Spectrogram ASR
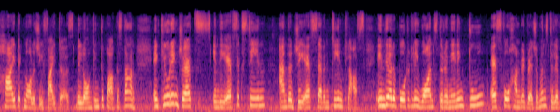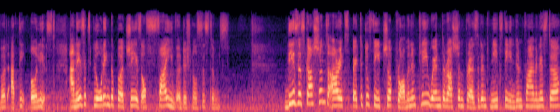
high technology fighters belonging to Pakistan, including jets in the F 16 and the JF 17 class. India reportedly wants the remaining two S 400 regiments delivered at the earliest and is exploring the purchase of five additional systems. These discussions are expected to feature prominently when the Russian president meets the Indian Prime Minister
